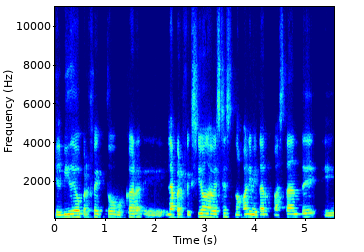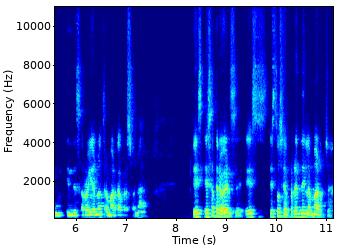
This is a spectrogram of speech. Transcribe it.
el video perfecto, buscar eh, la perfección a veces nos va a limitar bastante en, en desarrollar nuestra marca personal. Es, es, atreverse, es, esto se aprende en la marcha,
